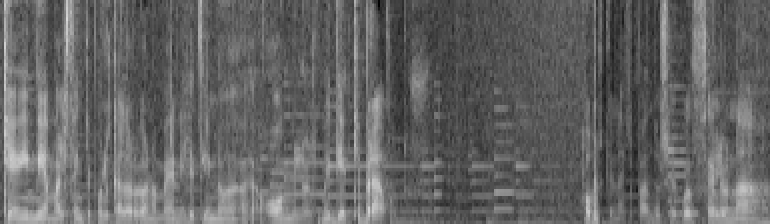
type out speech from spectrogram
Και η μία μάλιστα είναι και πολύ καλά οργανωμένη γιατί είναι ο Όμιλος Media και μπράβο τους. Όπως και να έχει πάντως, εγώ θέλω να...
